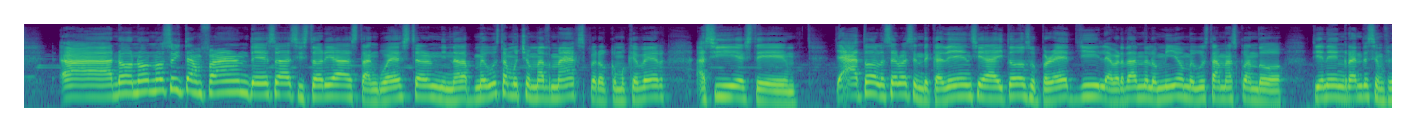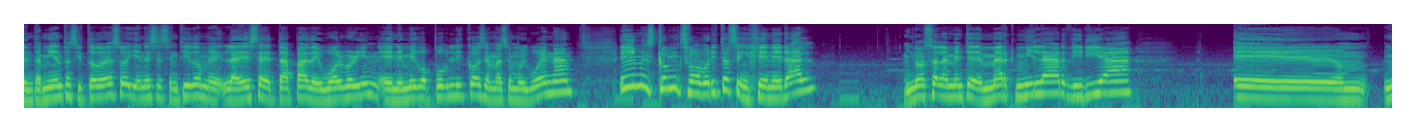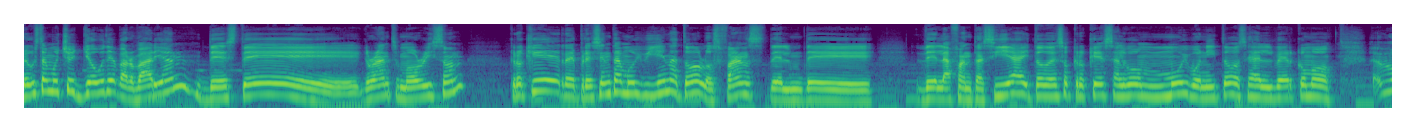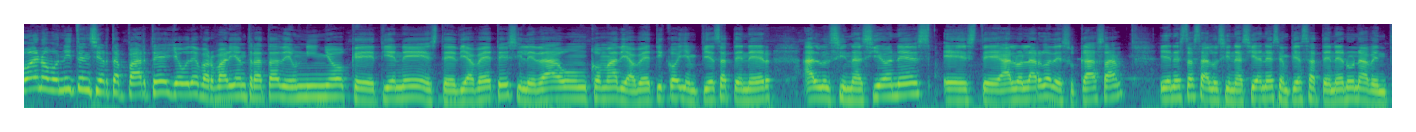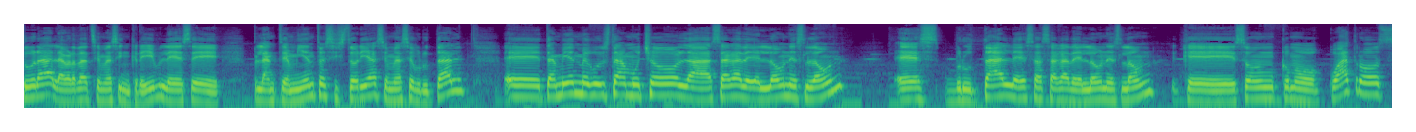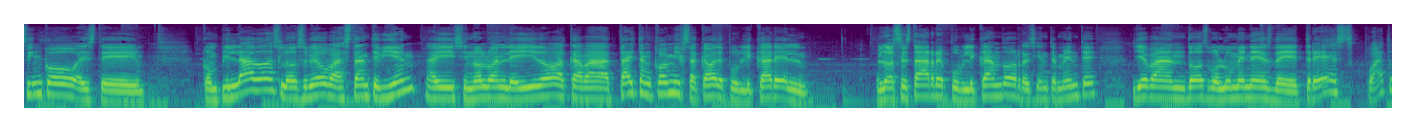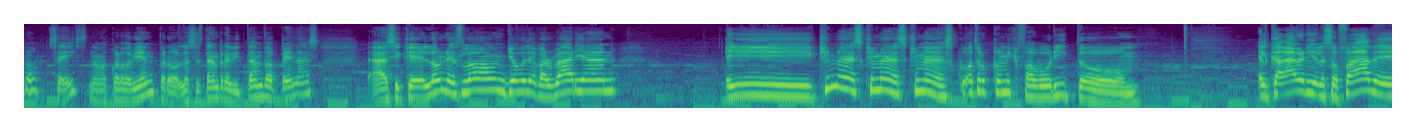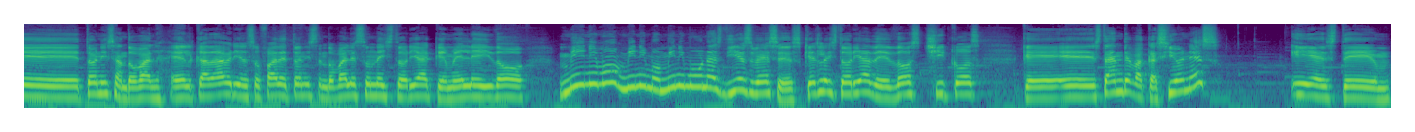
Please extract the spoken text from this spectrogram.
Ah, no, no, no soy tan fan de esas historias tan western ni nada. Me gusta mucho Mad Max, pero como que ver así, este, ya todos los héroes en decadencia y todo super edgy, la verdad no lo mío. Me gusta más cuando tienen grandes enfrentamientos y todo eso. Y en ese sentido, la, esa etapa de Wolverine, enemigo público, se me hace muy buena. Y mis cómics favoritos en general, no solamente de Mark Millar, diría eh, me gusta mucho Joe the Barbarian de este Grant Morrison. Creo que representa muy bien a todos los fans del, de, de la fantasía y todo eso, creo que es algo muy bonito, o sea, el ver como, bueno, bonito en cierta parte, Joe de Barbarian trata de un niño que tiene este diabetes y le da un coma diabético y empieza a tener alucinaciones este a lo largo de su casa y en estas alucinaciones empieza a tener una aventura, la verdad se me hace increíble ese planteamiento, esa historia, se me hace brutal. Eh, también me gusta mucho la saga de Lone Sloan es brutal esa saga de Lone Sloan, que son como cuatro o cinco este, compilados, los veo bastante bien. Ahí si no lo han leído, acaba Titan Comics acaba de publicar el los está republicando recientemente. Llevan dos volúmenes de tres, cuatro, seis, no me acuerdo bien, pero los están reeditando apenas. Así que Lone Sloan, Joe de Barbarian, y... ¿Qué más? ¿Qué más? ¿Qué más? Otro cómic favorito. El cadáver y el sofá de Tony Sandoval. El cadáver y el sofá de Tony Sandoval es una historia que me he leído mínimo, mínimo, mínimo unas 10 veces. Que es la historia de dos chicos que eh, están de vacaciones. Y este...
